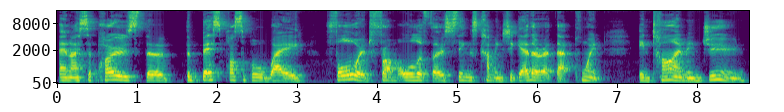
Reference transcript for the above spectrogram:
And I suppose the the best possible way forward from all of those things coming together at that point in time in June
